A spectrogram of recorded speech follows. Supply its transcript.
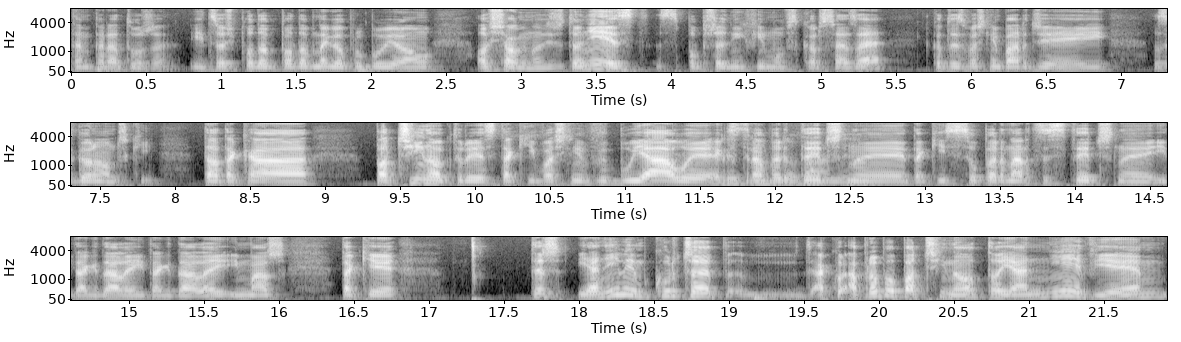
temperaturze. I coś podo- podobnego próbują osiągnąć. Że to nie jest z poprzednich filmów Scorsese, tylko to jest właśnie bardziej z Gorączki. Ta taka Pacino, który jest taki właśnie wybujały, ekstrawertyczny, taki super narcystyczny i tak dalej, i tak dalej. I masz takie też ja nie wiem, kurczę, a, propos Pacino, to ja nie wiem,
